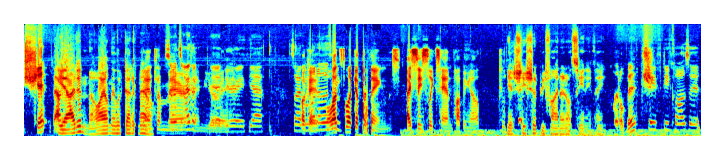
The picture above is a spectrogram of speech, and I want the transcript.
shit about Yeah, I didn't know. I only looked at it now. Phantom so it's either and yeah, Yurei. Yurei, yeah. It's either Okay, one of the well, three. let's look at the things. I see Sleek's hand popping out. Yeah, she should be fine. I don't see anything. Little bitch. Safety closet.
